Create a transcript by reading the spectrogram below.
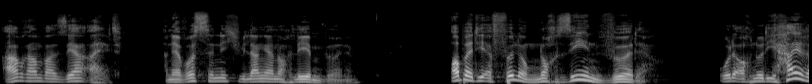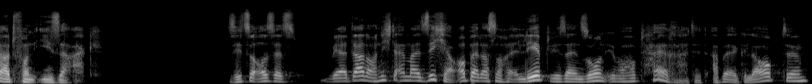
Abraham war sehr alt und er wusste nicht, wie lange er noch leben würde. Ob er die Erfüllung noch sehen würde oder auch nur die Heirat von Isaak, Sieht so aus, als wäre er da noch nicht einmal sicher, ob er das noch erlebt, wie sein Sohn überhaupt heiratet. Aber er glaubte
